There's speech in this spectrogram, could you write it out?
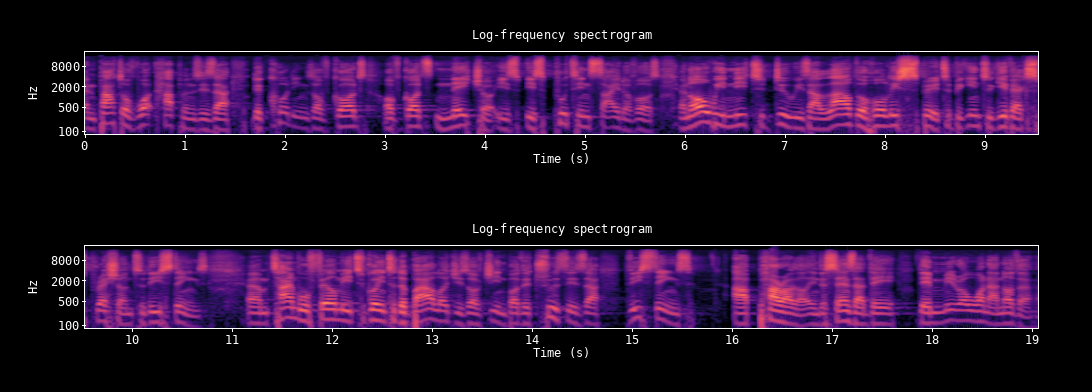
And part of what happens is that the codings of God's, of God's nature is, is put inside of us. And all we need to do is allow the Holy Spirit to begin to give expression to these things. Um, time will fail me to go into the biologies of gene, but the truth is that these things are parallel in the sense that they, they mirror one another.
